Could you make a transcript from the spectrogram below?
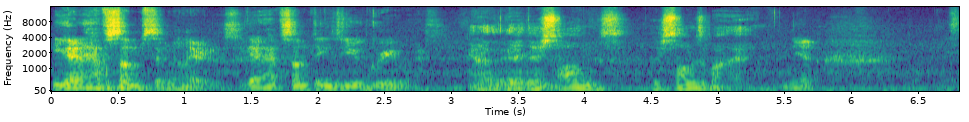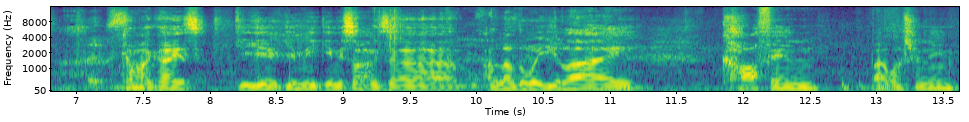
you gotta have some similarities. You gotta have some things you agree with. Yeah, there, there's songs. There's songs about it. Yeah. Come on, guys, give, give me give me songs. Uh, I love the way you lie. Coffin by what's her name?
